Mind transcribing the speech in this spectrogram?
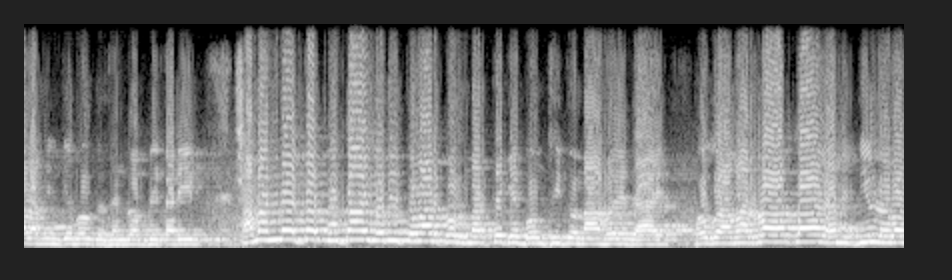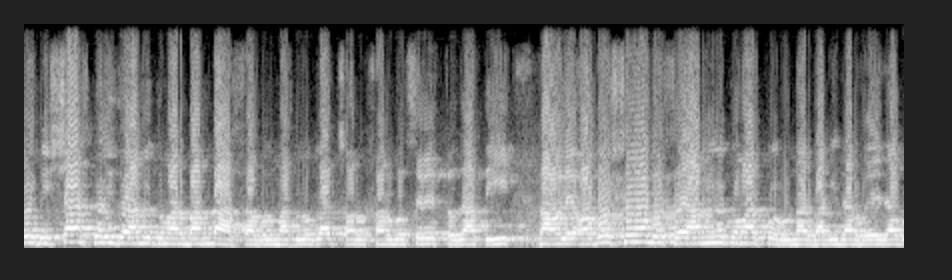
আলমিনকে বলতেছেন, রব্বে কারিম, সামান্য একটা পোকাও যদি তোমার করুণার থেকে বঞ্চিত না হয়ে যায় ওগো আমার রব আমি দৃঢ়ভাবে বিশ্বাস করি যে আমি তোমার বান্দা আশরাফুল মাখলুকাত সর্ব- সর্বশ্রেষ্ঠ জাতি। তাহলে অবশ্যই অবশ্যই আমিও তোমার করুণার ভাগিদার হয়ে যাব।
